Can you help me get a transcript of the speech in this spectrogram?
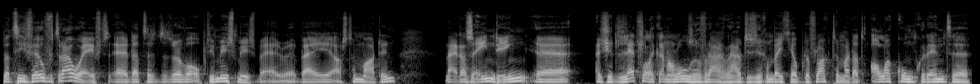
dat hij veel vertrouwen heeft. Eh, dat er, er wel optimisme is bij, bij Aston Martin. Nou, dat is één ding. Eh, als je het letterlijk aan Alonso vraagt, dan houdt hij zich een beetje op de vlakte. Maar dat alle concurrenten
